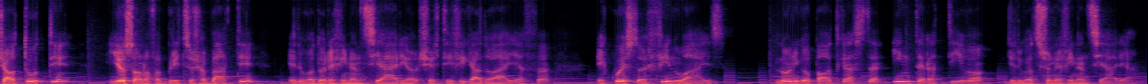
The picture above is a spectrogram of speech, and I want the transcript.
Ciao a tutti, io sono Fabrizio Ciabatti, educatore finanziario certificato IAF e questo è FinWise, l'unico podcast interattivo di educazione finanziaria.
